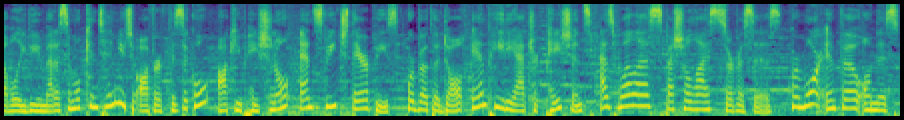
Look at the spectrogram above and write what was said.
WVU Medicine will continue to offer physical, occupational, and speech therapies for both adult and pediatric patients, as well as specialized services. For more info on this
